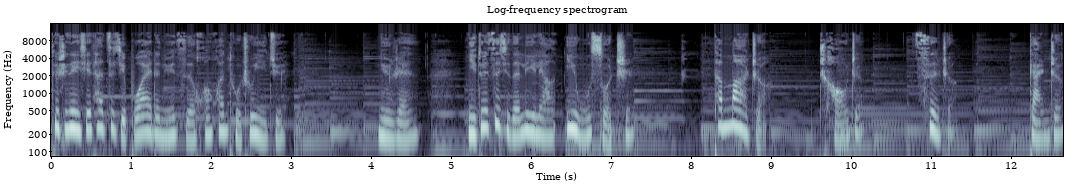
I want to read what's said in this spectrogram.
对着那些他自己不爱的女子，缓缓吐出一句：“女人，你对自己的力量一无所知。”他骂着，吵着，刺着，赶着。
